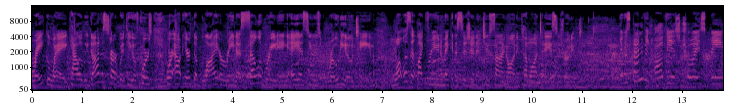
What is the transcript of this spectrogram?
breakaway. Kally, we got to start with you. Of course, we're out here at the Bly Arena celebrating ASU's rodeo team. What was it like for you to make a decision to sign on and come on to ASU's rodeo team? It was kind of an obvious choice being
